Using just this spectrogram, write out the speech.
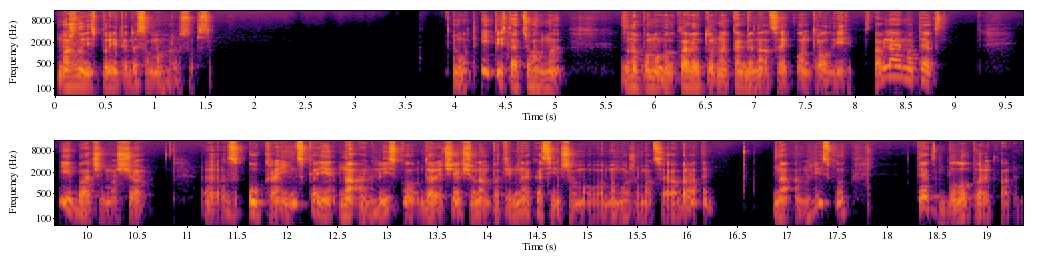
можливість перейти до самого ресурсу. От. І після цього ми за допомогою клавіатурної комбінації Ctrl-V вставляємо текст і бачимо, що е, з української на англійську, до речі, якщо нам потрібна якась інша мова, ми можемо це обрати. На англійську текст було перекладено.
